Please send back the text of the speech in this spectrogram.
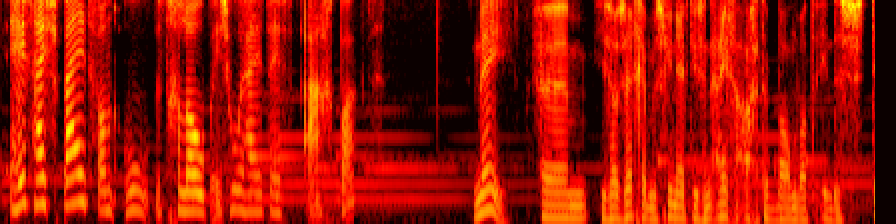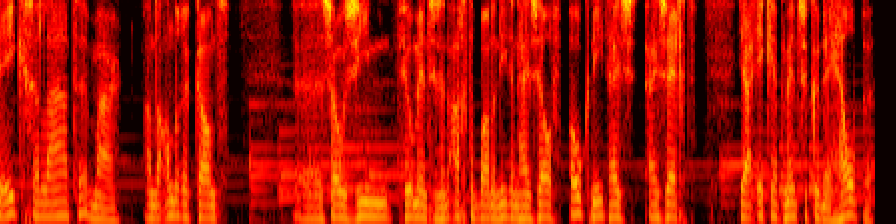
Heeft hij spijt van hoe het gelopen is, hoe hij het heeft aangepakt? Nee. Um, je zou zeggen, misschien heeft hij zijn eigen achterban wat in de steek gelaten. Maar aan de andere kant, uh, zo zien veel mensen zijn achterbannen niet en hij zelf ook niet. Hij, hij zegt, ja, ik heb mensen kunnen helpen.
